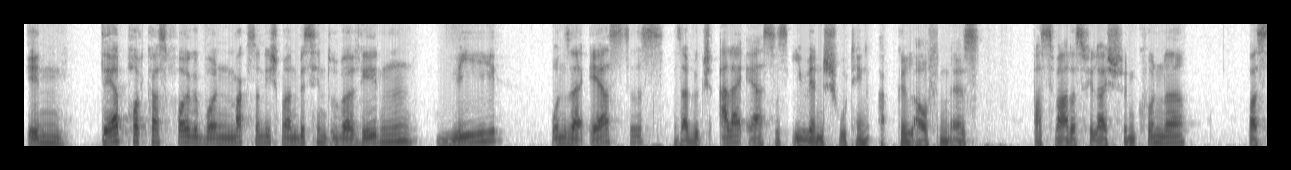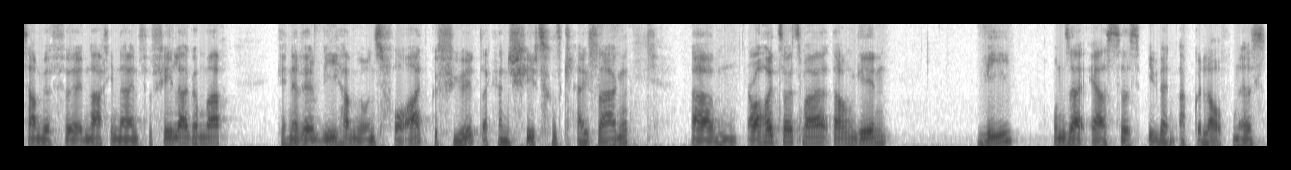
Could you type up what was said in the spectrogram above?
In der Podcast-Folge wollen Max und ich mal ein bisschen drüber reden, wie unser erstes, also wirklich allererstes Event-Shooting abgelaufen ist. Was war das vielleicht für ein Kunde? Was haben wir für im Nachhinein für Fehler gemacht? Generell, wie haben wir uns vor Ort gefühlt? Da kann ich viel zu uns gleich sagen. Ähm, aber heute soll es mal darum gehen, wie unser erstes Event abgelaufen ist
